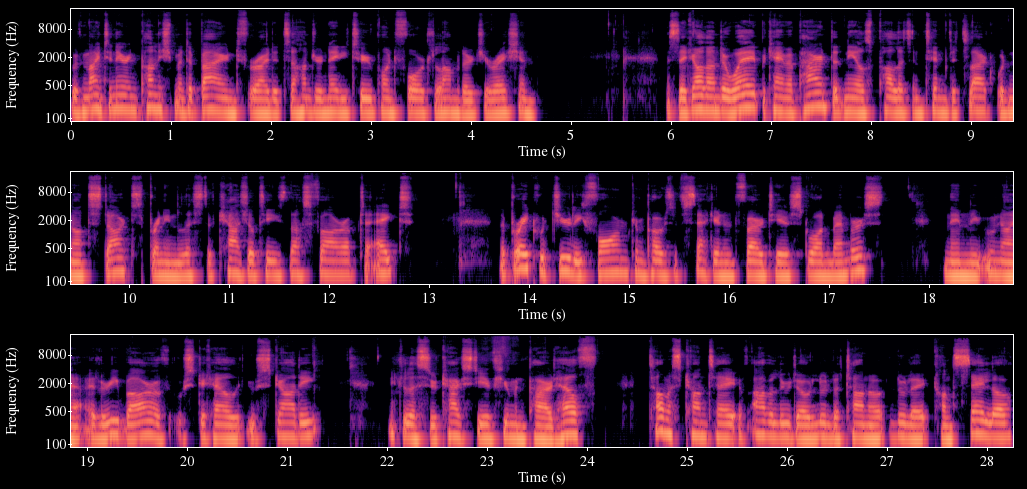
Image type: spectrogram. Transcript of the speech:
with mountaineering punishment abound throughout its 182.4 kilometre duration. As they got underway, it became apparent that Nils Politt and Tim Declercq would not start, bringing the list of casualties thus far up to eight. The break would duly form, composed of second and third tier squad members, namely Unai Iribar of Euskaltel Euskadi, Nicholas Zukowski of Human Powered Health, Thomas Conte of Aveludo Lulatano Lule Conselho,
